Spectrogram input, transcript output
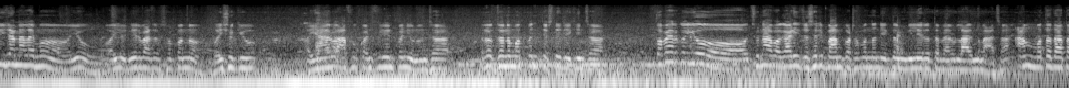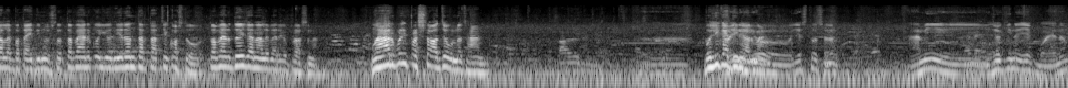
दुईजनालाई म यो यो निर्वाचन सम्पन्न भइसक्यो। यहाँहरू आफू कन्फिडेन्ट पनि हुनुहुन्छ र जनमत पनि त्यस्तै देखिन्छ। तपाईँहरूको यो चुनाव अगाडि जसरी वाम गठबन्धन एकदम मिलेर तपाईँहरू लाग्नु भएको छ आम मतदातालाई बताइदिनुहोस् त तपाईँहरूको यो निरन्तरता चाहिँ कस्तो हो? तपाईँहरू दुवैजनाले मेरो यो प्रश्न। उहाँहरू पनि प्रश्न अझ हुन चाहन्। भोलिका दिनहरूमा। यस्तो छ। हामी हिजो किन एक भएनौँ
